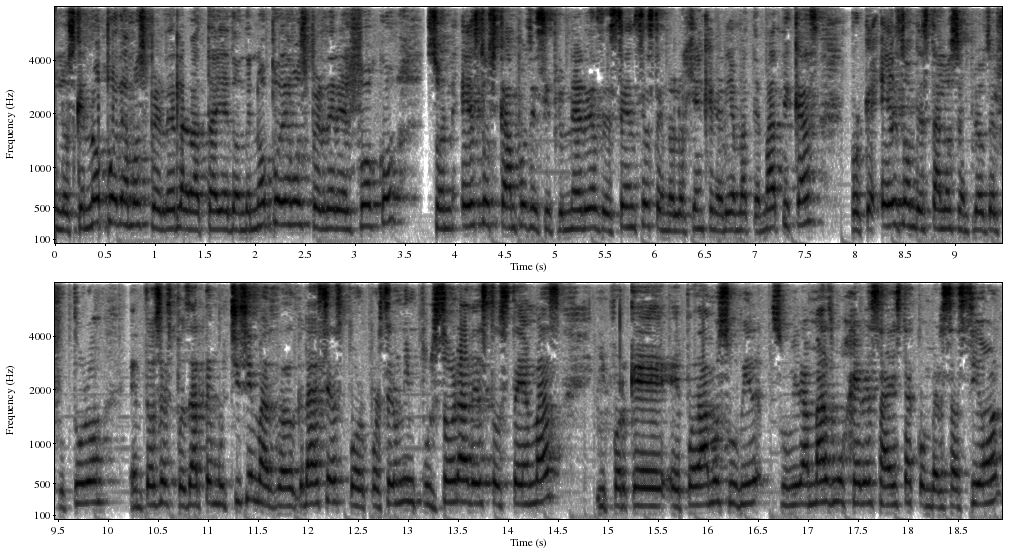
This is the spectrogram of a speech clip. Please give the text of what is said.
los que no podemos perder la batalla, donde no podemos perder el foco, son estos campos disciplinarios de ciencias, tecnología, ingeniería, matemáticas, porque es donde están los empleos del futuro. Entonces, pues darte muchísimas gracias por, por ser una impulsora de estos temas y porque eh, podamos subir, subir a más mujeres a esta conversación,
